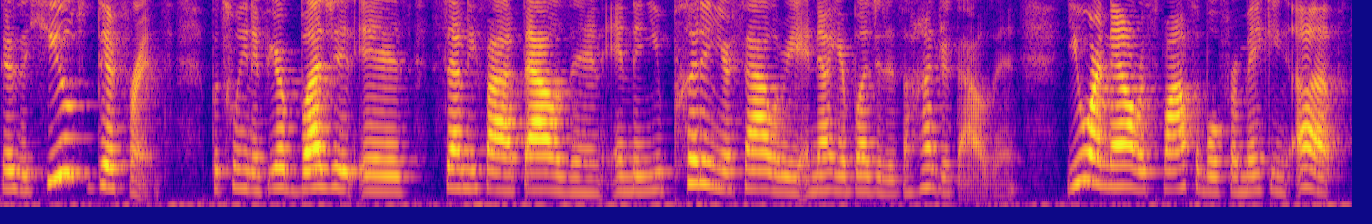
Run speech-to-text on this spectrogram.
There's a huge difference between if your budget is 75,000 and then you put in your salary and now your budget is 100,000. You are now responsible for making up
